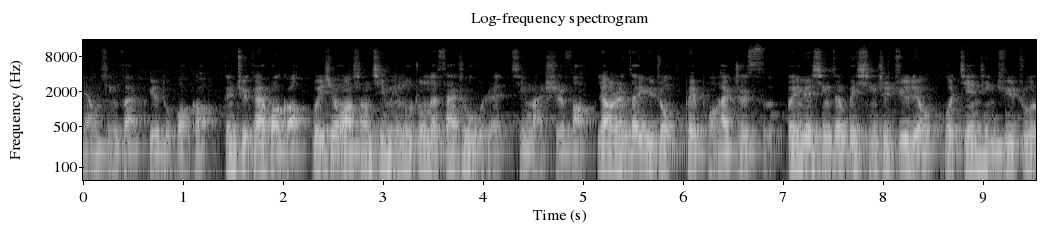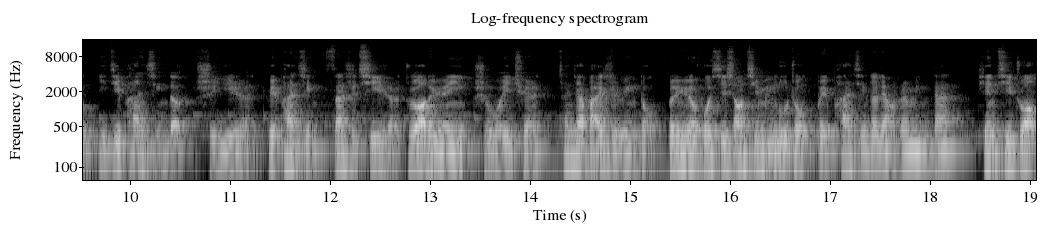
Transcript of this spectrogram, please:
良心犯阅读报告。根据该报告，维权网上期名录中的三十五人刑满释放，两人在狱中被迫害致死。本月新增被刑事拘留或监禁居住以及判刑的十一人，被判刑三十七人。主要的原因是维权、参加白纸运运动。本月获悉上期名录中被判刑的两人名单：田其庄、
